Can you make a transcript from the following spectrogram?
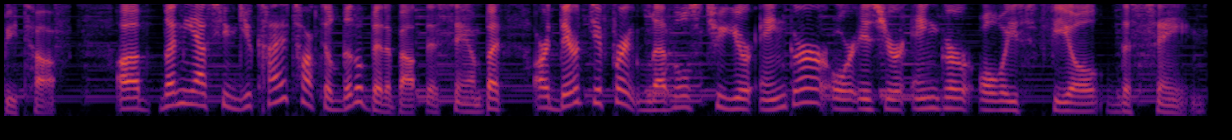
be tough. Uh, let me ask you, you kind of talked a little bit about this, Sam, but are there different levels to your anger, or is your anger always feel the same?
